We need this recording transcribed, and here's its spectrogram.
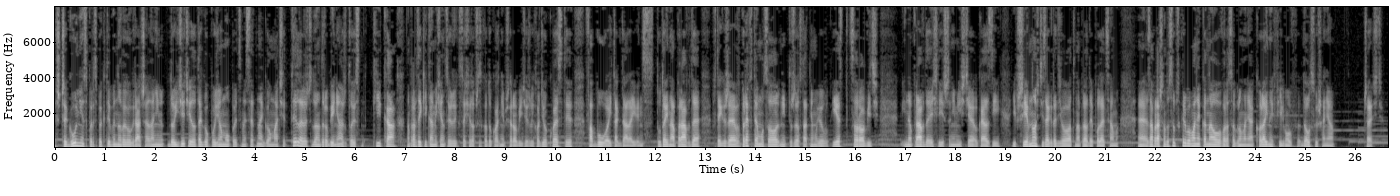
Szczególnie z perspektywy nowego gracza. Zanim dojdziecie do tego poziomu, powiedzmy setnego, macie tyle rzeczy do nadrobienia, że to jest kilka, naprawdę kilka kilka miesięcy, jeżeli chce się to wszystko dokładnie przerobić, jeżeli chodzi o questy, fabułę i tak dalej, więc tutaj naprawdę w tej grze, wbrew temu, co niektórzy ostatnio mówią, jest co robić i naprawdę, jeśli jeszcze nie mieliście okazji i przyjemności zagrać WoWa, to naprawdę polecam. E, zapraszam do subskrybowania kanału oraz oglądania kolejnych filmów. Do usłyszenia. Cześć!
